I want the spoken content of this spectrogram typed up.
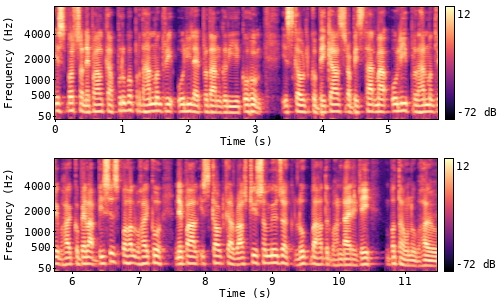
यस वर्ष नेपालका पूर्व प्रधानमन्त्री ओलीलाई प्रदान गरिएको हो। स्काउटको विकास र विस्तारमा ओली प्रधानमन्त्री भएको बेला विशेष पहल भएको नेपाल स्काउटका राष्ट्रिय संयोजक लोकबहादुर भण्डारीले बताउनुभयो।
